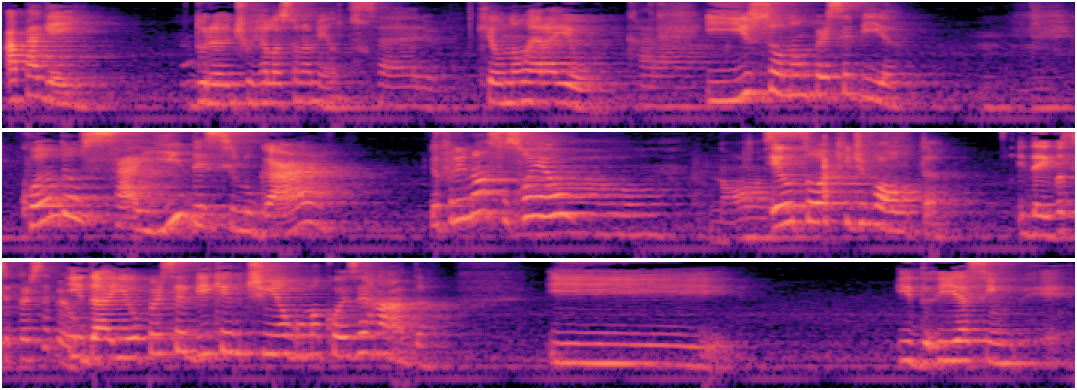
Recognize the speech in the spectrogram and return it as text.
apaguei durante o relacionamento, Sério. que eu não era eu. Caraca. E isso eu não percebia. Quando eu saí desse lugar, eu falei, nossa, sou eu. Uau. Nossa. Eu tô aqui de volta. E daí você percebeu. E daí eu percebi que tinha alguma coisa errada. E, e, e assim,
